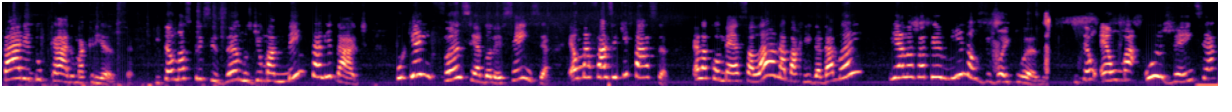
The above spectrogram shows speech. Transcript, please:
para educar uma criança. Então, nós precisamos de uma mentalidade, Porque a infância e a adolescência é uma fase que passa. Ela começa lá na barriga da mãe e ela já termina aos 18 anos. Então, é uma urgência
